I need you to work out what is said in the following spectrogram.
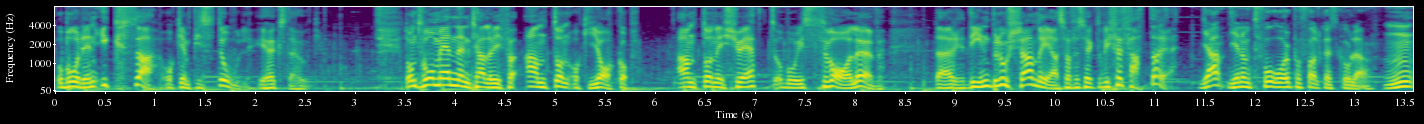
och både en yxa och en pistol i högsta hugg. De två männen kallar vi för Anton och Jakob. Anton är 21 och bor i Svalöv, där din brorsa Andreas har försökt att bli författare. Ja, genom två år på folkhögskola. Mm,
